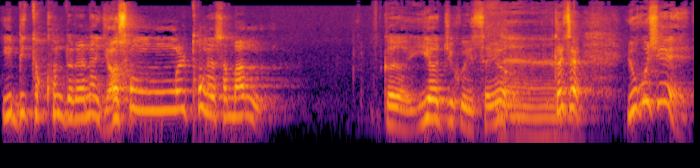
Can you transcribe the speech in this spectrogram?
이 미토콘드리아는 여성을 통해서만 그 이어지고 있어요. 그래서 이것이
